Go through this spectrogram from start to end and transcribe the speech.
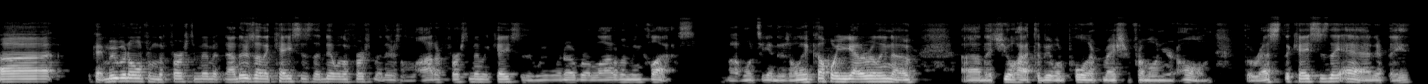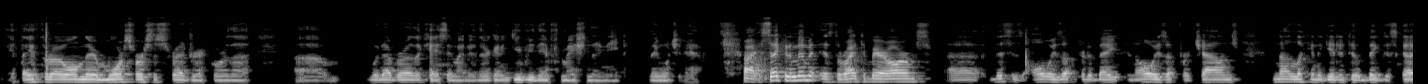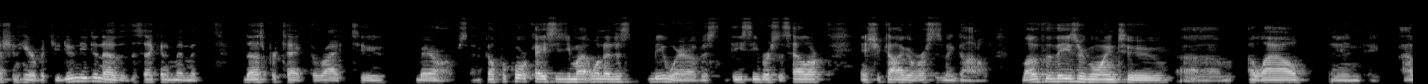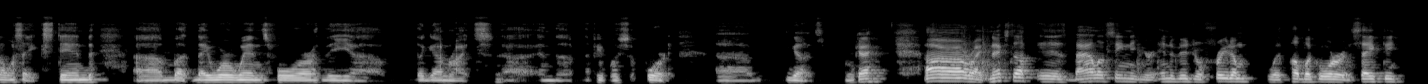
Uh, okay. Moving on from the First Amendment. Now, there's other cases that deal with the First Amendment. There's a lot of First Amendment cases, and we went over a lot of them in class. But once again, there's only a couple you got to really know uh, that you'll have to be able to pull information from on your own. The rest of the cases they add, if they if they throw on their Morse versus Frederick or the um, whatever other case they might do, they're going to give you the information they need, they want you to have. All right, Second Amendment is the right to bear arms. Uh, this is always up for debate and always up for a challenge. I'm not looking to get into a big discussion here, but you do need to know that the Second Amendment does protect the right to bear arms. And a couple court cases you might want to just be aware of is DC versus Heller and Chicago versus McDonald. Both of these are going to um, allow and I don't want to say extend, uh, but they were wins for the uh, the gun rights uh, and the, the people who support um, guns. Okay. All right. Next up is balancing your individual freedom with public order and safety.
